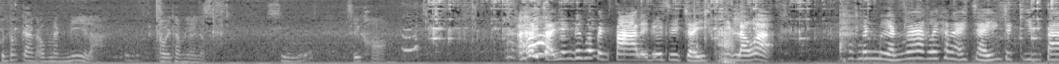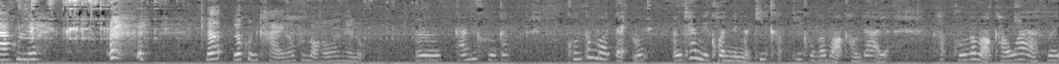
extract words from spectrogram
คุณต้องการเอามันนี่เหรอ เอาไปทำอะไรหรอกซื้อซื้อของไอ้ใจยังนึกว่าเป็นปลาเลยดูสิใจกินแล้วอะ มันเหมือนมากเลยขนาดไอ้ใจยังจะกินปลาคุณเลย แล้วแล้วคุณขายเขาคุณบอกเขาว่าไงลูกเออครั้งที่คุณก็คุณก็โมวแต่มันมันแค่มีคนหนึ่งอะที่เขาที่คุณก็บอกเขาได้อะเขาคุณก็บอกเขาว่าเฮ้ย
